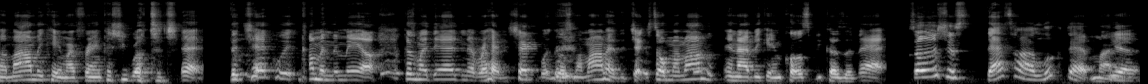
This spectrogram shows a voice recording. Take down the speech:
my mom became my friend because she wrote the check. The check would come in the mail because my dad never had a checkbook because my mom had the check. So my mom and I became close because of that. So it's just that's how I looked at money. Yeah,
